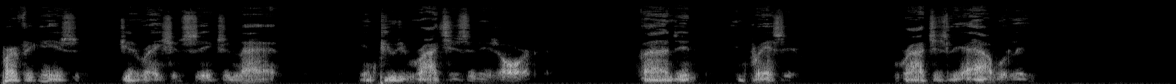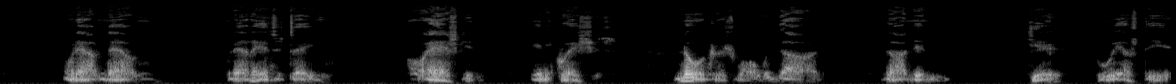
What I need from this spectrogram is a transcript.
perfect in his generation six and nine, imputed righteous in his heart. Finds it impressive, righteously outwardly, without doubting, without hesitating, or asking any questions. Noah just walked with God. God didn't care who else did.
